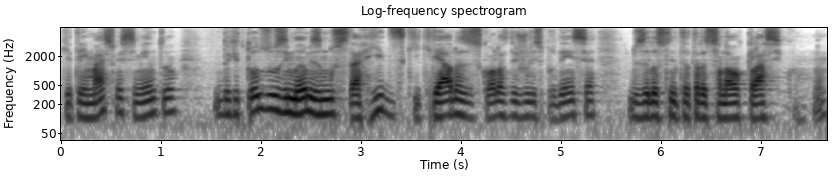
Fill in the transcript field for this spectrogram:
que tem mais conhecimento do que todos os imames mustahids que criaram as escolas de jurisprudência do Islã sunita tradicional clássico. Né?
